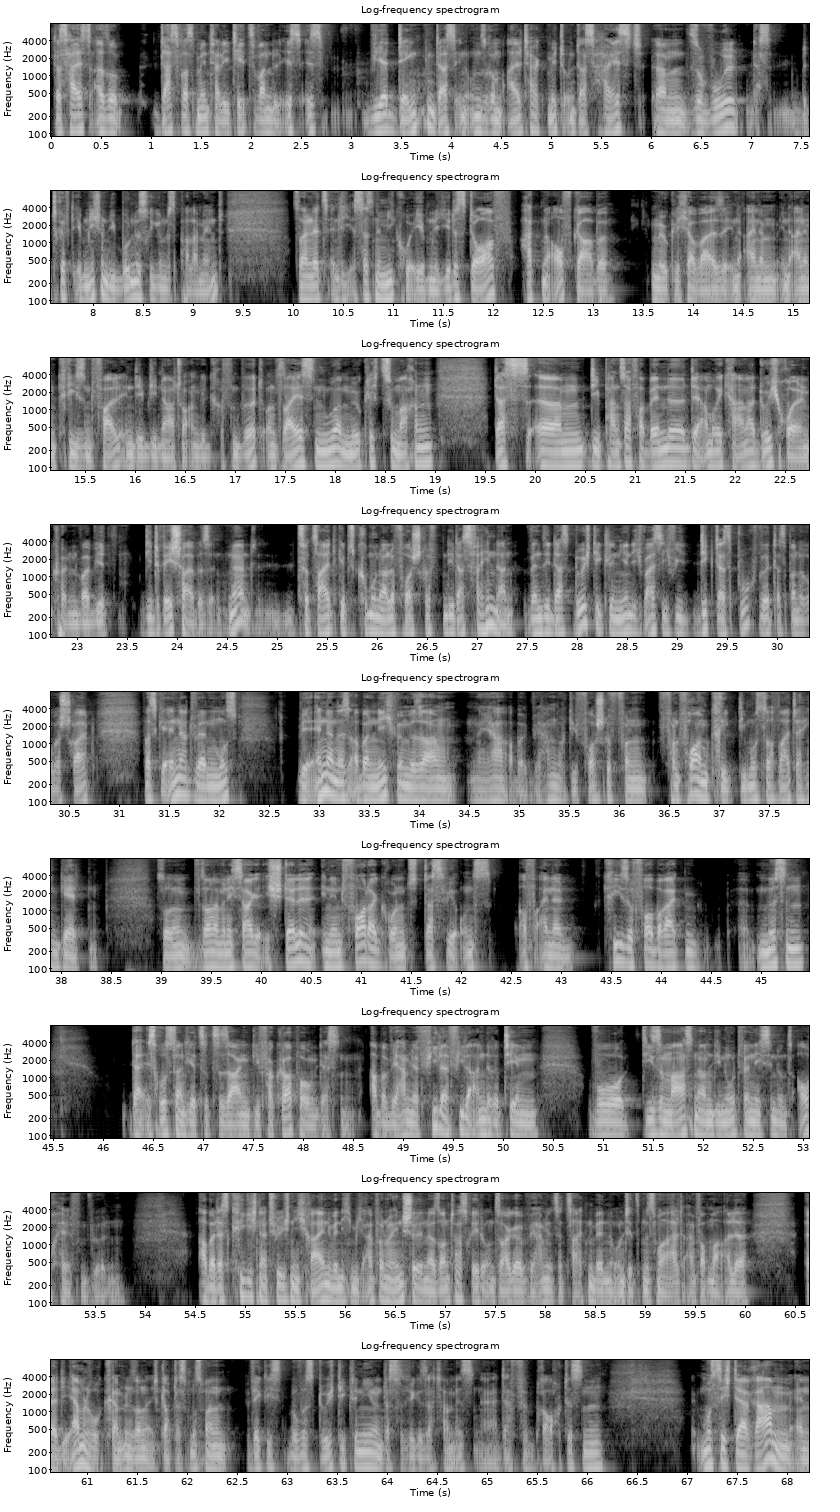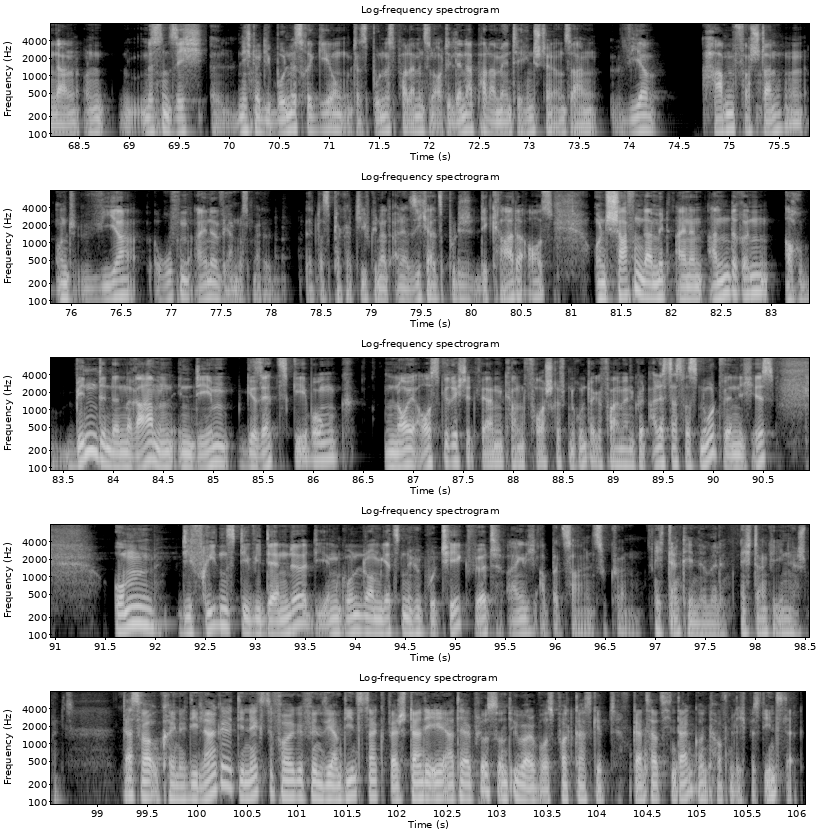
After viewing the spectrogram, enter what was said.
Das heißt also, das, was Mentalitätswandel ist, ist, wir denken das in unserem Alltag mit und das heißt ähm, sowohl, das betrifft eben nicht nur die Bundesregierung und das Parlament, sondern letztendlich ist das eine Mikroebene. Jedes Dorf hat eine Aufgabe möglicherweise in einem, in einem Krisenfall, in dem die NATO angegriffen wird. Und sei es nur möglich zu machen, dass ähm, die Panzerverbände der Amerikaner durchrollen können, weil wir die Drehscheibe sind. Ne? Zurzeit gibt es kommunale Vorschriften, die das verhindern. Wenn sie das durchdeklinieren, ich weiß nicht, wie dick das Buch wird, dass man darüber schreibt, was geändert werden muss. Wir ändern es aber nicht, wenn wir sagen, na ja, aber wir haben doch die Vorschrift von, von vor dem Krieg, die muss doch weiterhin gelten. So, sondern wenn ich sage, ich stelle in den Vordergrund, dass wir uns auf eine Krise vorbereiten äh, müssen. Da ist Russland jetzt sozusagen die Verkörperung dessen. Aber wir haben ja viele, viele andere Themen, wo diese Maßnahmen, die notwendig sind, uns auch helfen würden. Aber das kriege ich natürlich nicht rein, wenn ich mich einfach nur hinstelle in der Sonntagsrede und sage, wir haben jetzt eine Zeitenwende und jetzt müssen wir halt einfach mal alle äh, die Ärmel hochkrempeln, sondern ich glaube, das muss man wirklich bewusst durchdeklinieren. Und das, was wir gesagt haben, ist, naja, dafür braucht es ein, muss sich der Rahmen ändern und müssen sich äh, nicht nur die Bundesregierung und das Bundesparlament, sondern auch die Länderparlamente hinstellen und sagen, wir haben verstanden und wir rufen eine, wir haben das mal etwas plakativ genannt, eine sicherheitspolitische Dekade aus und schaffen damit einen anderen, auch bindenden Rahmen, in dem Gesetzgebung neu ausgerichtet werden kann, Vorschriften runtergefallen werden können, alles das, was notwendig ist, um die Friedensdividende, die im Grunde genommen jetzt eine Hypothek wird, eigentlich abbezahlen zu können. Ich danke Ihnen, Herr Mölling. Ich danke Ihnen, Herr Schmitz. Das war Ukraine die Lage. Die nächste Folge finden Sie am Dienstag bei stern.de, RTL Plus und überall, wo es Podcasts gibt. Ganz herzlichen Dank und hoffentlich bis Dienstag.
